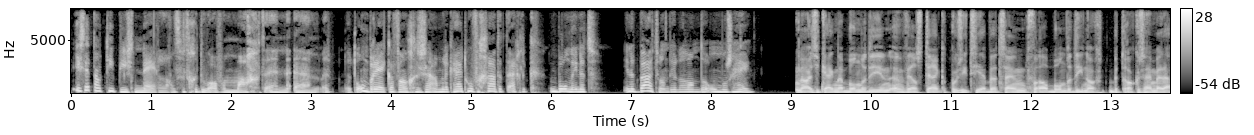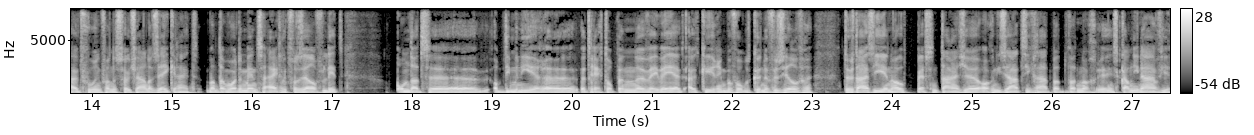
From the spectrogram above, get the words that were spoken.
Is dit nou typisch Nederlands, het gedoe over macht... en ehm, het ontbreken van gezamenlijkheid? Hoe vergaat het eigenlijk de bonden in het, in het buitenland, in de landen om ons heen? Nou, als je kijkt naar bonden die een, een, veel sterke positie hebben... dat zijn vooral bonden die nog betrokken zijn bij de uitvoering van de sociale zekerheid. Want dan worden mensen eigenlijk vanzelf lid omdat ze uh, op die manier uh, het recht op een uh, WW-uitkering bijvoorbeeld kunnen verzilveren. Dus daar zie je een hoog percentage organisatiegraad... wat, wat nog in Scandinavië,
